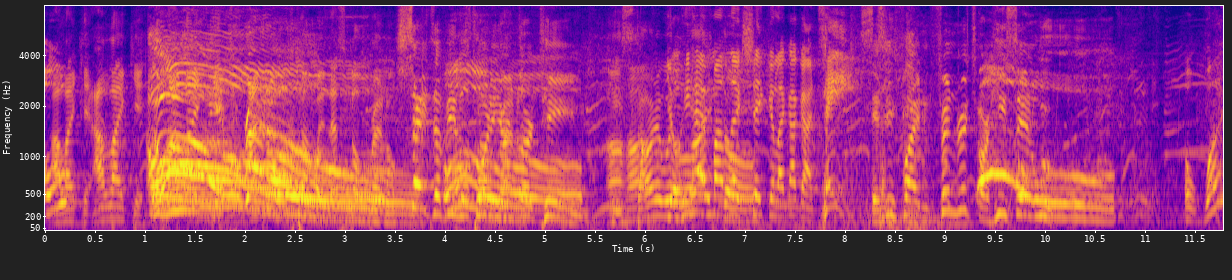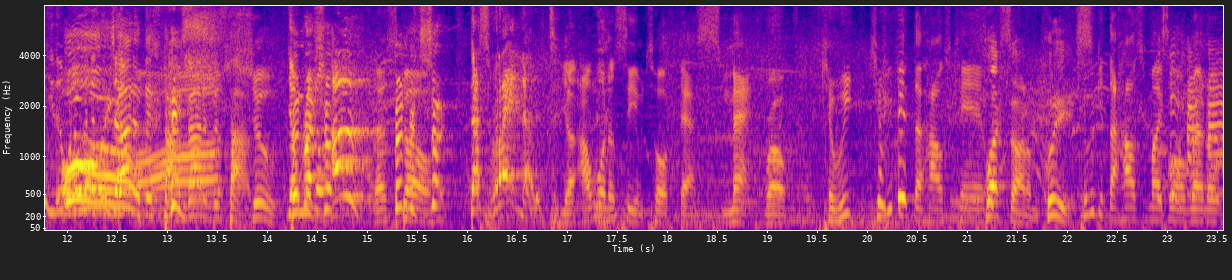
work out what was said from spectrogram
oh. I oh. like it. I like it. Oh, I like it. Let's go, Reynolds. Shades of Evil 2013. He uh-huh. started with Yo, he right, had my though. leg shaking like I got tased. Is he fighting Fendrich or He San Woo? Oh! Oh, what? You didn't Oh, want he to got jab? it this time. Got it this time. Shoot. Yo, Reynolds, shook. oh, Let's go. shook. that's Reynolds. Yo, I want to see him talk that smack, bro. Can we can we get the house cam? Flex on him, please. Can we get the house mic on Reynolds?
